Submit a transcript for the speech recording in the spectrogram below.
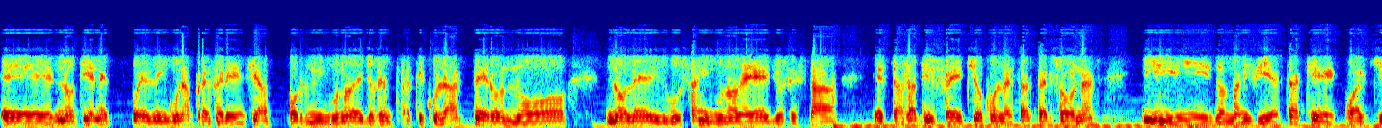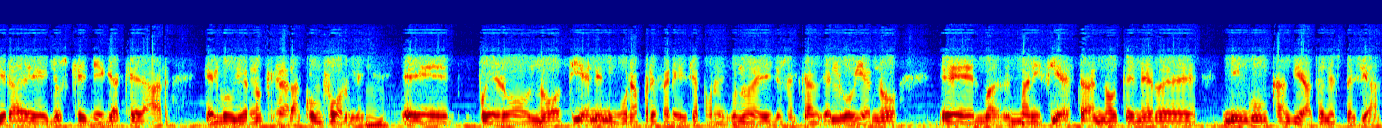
Eh, no tiene pues ninguna preferencia por ninguno de ellos en particular, pero no, no le disgusta a ninguno de ellos. Está, está satisfecho con estas personas y nos manifiesta que cualquiera de ellos que llegue a quedar, el gobierno quedará conforme. Eh, pero no tiene ninguna preferencia por ninguno de ellos. El, el gobierno eh, ma- manifiesta no tener eh, ningún candidato en especial.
